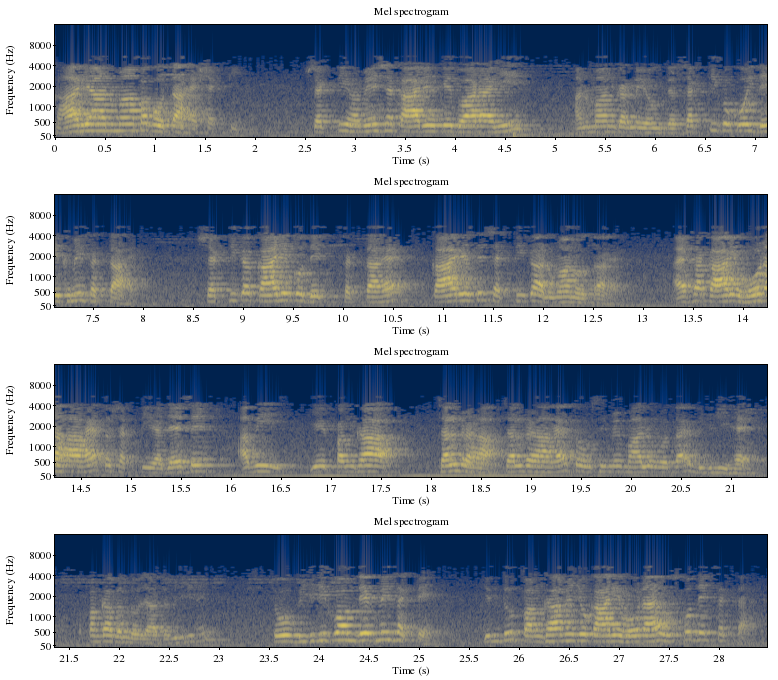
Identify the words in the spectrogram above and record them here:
कार्यानुमापक होता है शक्ति। शक्ति हमेशा कार्य के द्वारा ही अनुमान करने योग्य शक्ति को कोई देख नहीं सकता है। शक्ति का कार्य को देख सकता है। कार्य से शक्ति का अनुमान होता है। ऐसा कार्य हो रहा है तो शक्ति है। जैसे अभी ये पंखा चल रहा चल रहा है तो उसी में मालूम होता है बिजली है। पंखा बंद हो जाता है, बिजली नहीं। तो बिजली को हम देख नहीं सकते, किंतु पंखा में जो कार्य हो रहा है उसको देख सकता है।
